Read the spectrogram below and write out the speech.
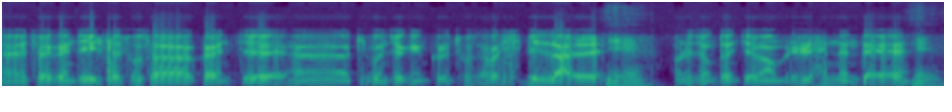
에, 저희가 이제 1차 조사가 이제 어, 기본적인 그런 조사가 10일 날 예. 어느 정도 이제 마무리를 했는데 예.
